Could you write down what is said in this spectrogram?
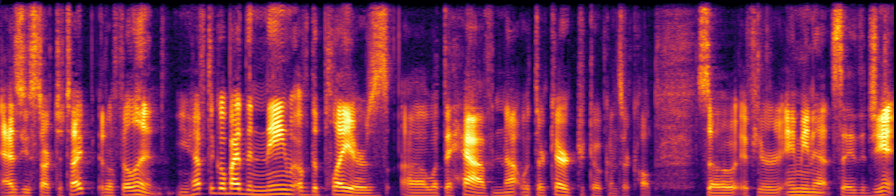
as you start to type, it'll fill in. You have to go by the name of the players, uh, what they have, not what their character tokens are called. So if you're aiming at, say, the G,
